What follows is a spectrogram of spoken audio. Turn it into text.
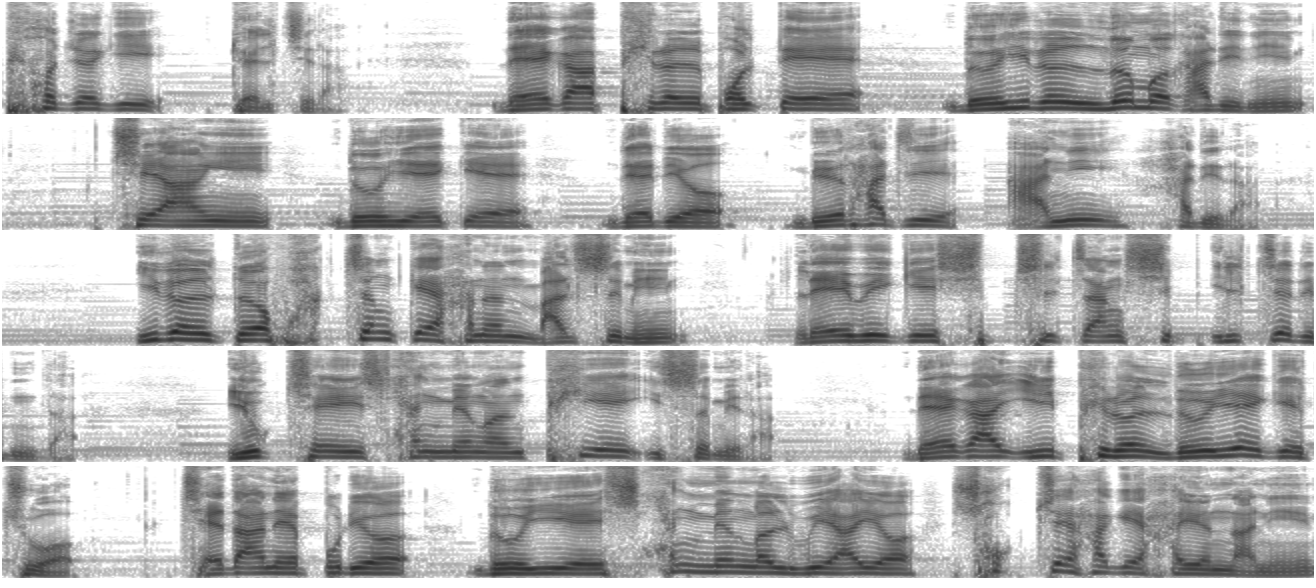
표적이 될지라 내가 피를 볼 때에 너희를 넘어가리니 재앙이 너희에게 내려 멸하지 아니하리라 이를 더 확정케 하는 말씀이 레위기 17장 11절입니다. 육체의 생명은 피에 있음이라. 내가 이 피를 너희에게 주어 재단에 뿌려 너희의 생명을 위하여 속죄하게 하였나니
